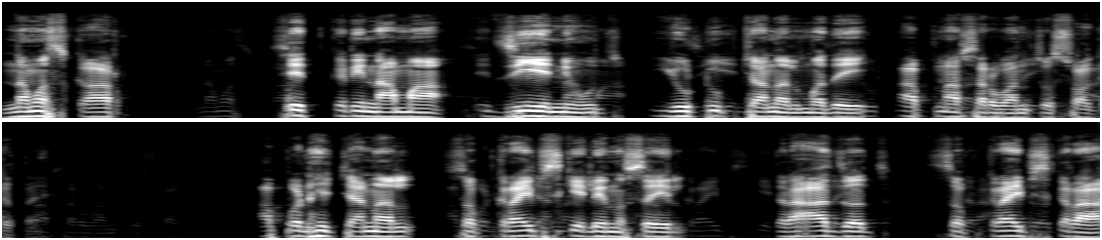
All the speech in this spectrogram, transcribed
नमस्कार. शेतकरी नामा जी ए न्यूज यूट्यूब चॅनलमध्ये आपणा सर्वांचं स्वागत आहे. आपण हे चॅनल सबस्क्राईब्स केले नसेल तर आजच सबस्क्राईब्स करा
